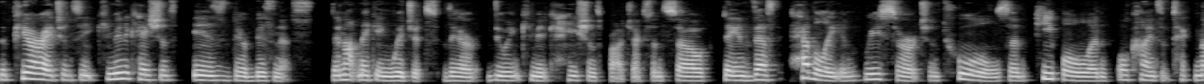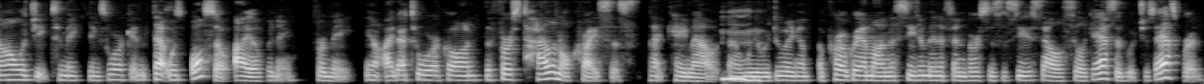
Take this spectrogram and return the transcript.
the PR agency communications is their business they're not making widgets they're doing communications projects and so they invest heavily in research and tools and people and all kinds of technology to make things work and that was also eye-opening for me you know i got to work on the first tylenol crisis that came out mm. and we were doing a, a program on acetaminophen versus acetylsalicylic acid which is aspirin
